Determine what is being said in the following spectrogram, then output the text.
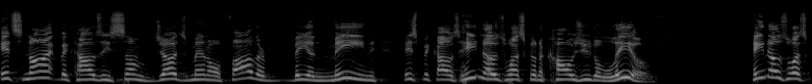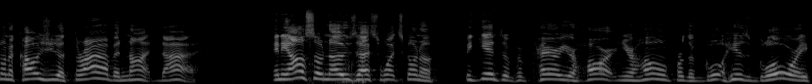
it's not because he's some judgmental father being mean. It's because he knows what's going to cause you to live. He knows what's going to cause you to thrive and not die. And he also knows that's what's going to begin to prepare your heart and your home for the his glory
